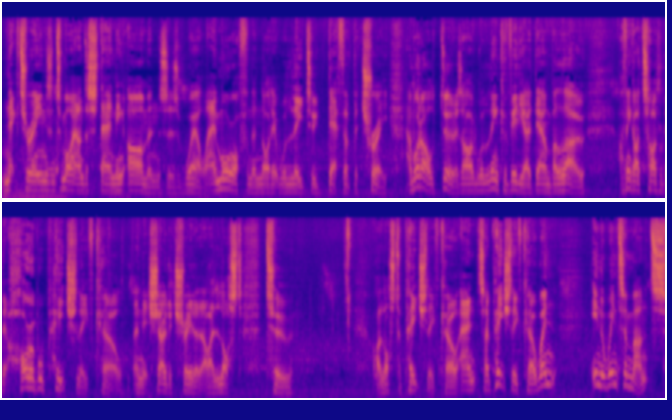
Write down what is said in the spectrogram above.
nectarines, and to my understanding, almonds as well. And more often than not, it will lead to death of the tree. And what I'll do is I will link a video down below I think I titled it Horrible Peach Leaf Curl, and it showed a tree that I lost to. I lost to peach leaf curl, and so peach leaf curl. When in the winter months,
